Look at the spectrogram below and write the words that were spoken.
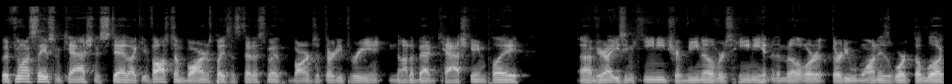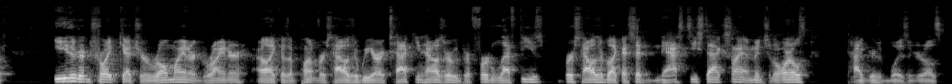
But if you want to save some cash instead, like if Austin Barnes plays instead of Smith, Barnes at 33, not a bad cash game play. Uh, if you're not using Heaney, Trevino versus Heaney hitting in the middle the order at 31 is worth the look either Detroit catcher, Romine or Greiner. I like as a punt versus Houser. We are attacking Houser. We prefer lefties versus Houser. But like I said, nasty stacks tonight. I mentioned Orioles, Tigers, boys and girls.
